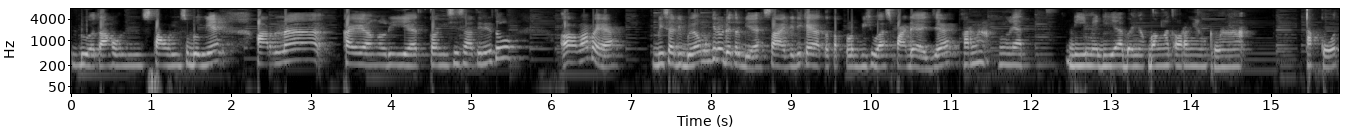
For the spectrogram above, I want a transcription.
dua tahun setahun sebelumnya karena kayak ngelihat kondisi saat ini tuh em, apa ya bisa dibilang mungkin udah terbiasa jadi kayak tetap lebih waspada aja Karena ngeliat di media banyak banget orang yang kena takut.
